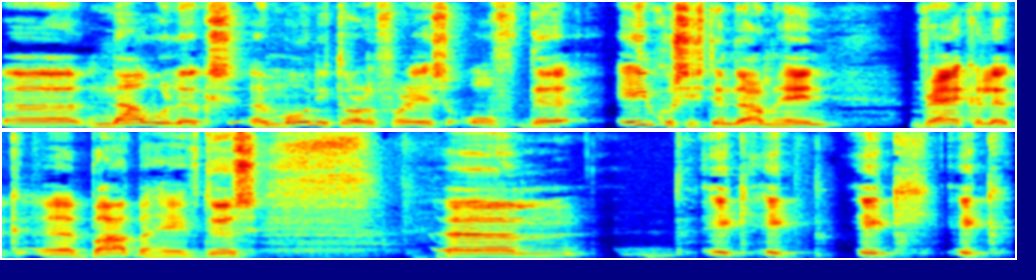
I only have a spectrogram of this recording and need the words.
uh, nauwelijks een monitoring voor is of de ecosysteem daaromheen werkelijk uh, baat bij heeft. Dus um, ik, ik, ik, ik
